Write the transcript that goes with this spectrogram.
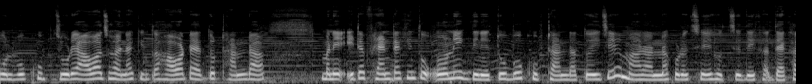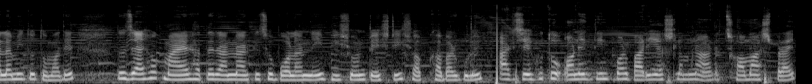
বলব, খুব জোরে আওয়াজ হয় না, কিন্তু হাওয়াটা এত ঠান্ডা। মানে এটা ফ্যানটা কিন্তু অনেক দিনে তবুও খুব ঠান্ডা। তো এই যে মা রান্না করেছে হচ্ছে দেখা, দেখালামই তো তোমাদের। তো যাই হোক, মায়ের হাতে রান্না আর কিছু বলার নেই, ভীষণ টেস্টি সব খাবারগুলোই। আর যেহেতু অনেক দিন পর বাড়ি আসলাম না, আর ছ মাস প্রায়,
